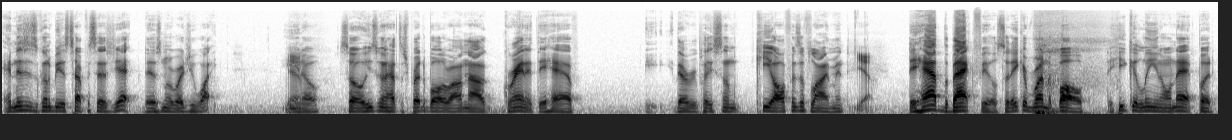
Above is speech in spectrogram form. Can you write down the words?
And this is going to be his toughest test yet. There's no Reggie White, Yeah. you know, so he's going to have to spread the ball around. Now, granted, they have they're replacing some key offensive linemen. Yeah. They have the backfield, so they can run the ball. That he can lean on that. But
